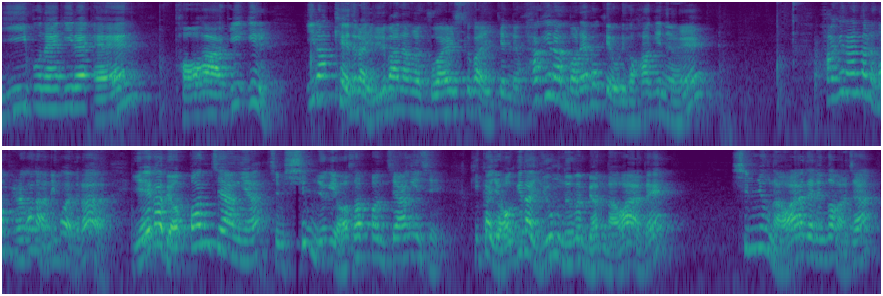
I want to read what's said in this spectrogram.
2분의 1의 n 더하기 1 이렇게 얘들아 일반항을 구할 수가 있겠네. 확인 한번 해볼게 요 우리가 확인을. 확인한다는 건 별건 아니고 얘들아. 얘가 몇 번째 항이야? 지금 16이 여섯 번째 항이지. 그러니까 여기다 6 넣으면 몇 나와야 돼? 16 나와야 되는 거 맞아?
